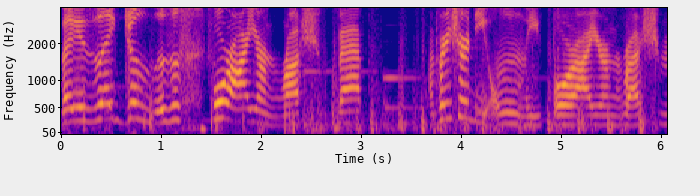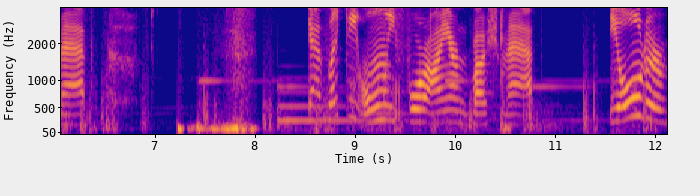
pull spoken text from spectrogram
Like, it's like just, this 4 Iron Rush map. I'm pretty sure the only 4 Iron Rush map. Yeah, it's like the only 4 Iron Rush map. The older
